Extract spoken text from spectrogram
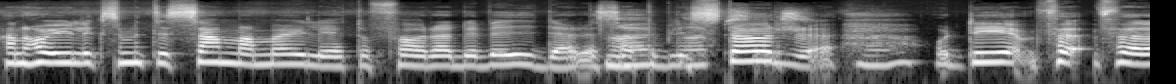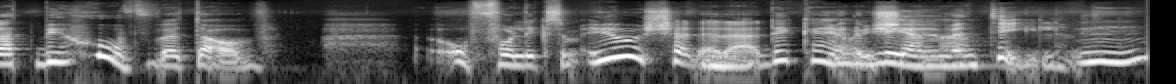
han har ju liksom inte samma möjlighet att föra det vidare så nej, att det blir nej, större. Och det, för, för att behovet av att få liksom ur sig det där, mm. det kan jag Men det ju blir en ventil. Mm.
